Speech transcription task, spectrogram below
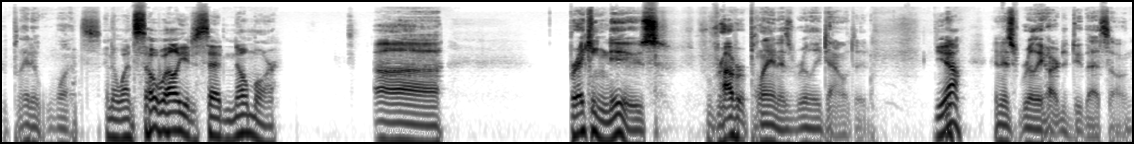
We played it once. and it went so well. You just said no more. Uh, breaking news. Robert Plant is really talented, Yeah. and it's really hard to do that song.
